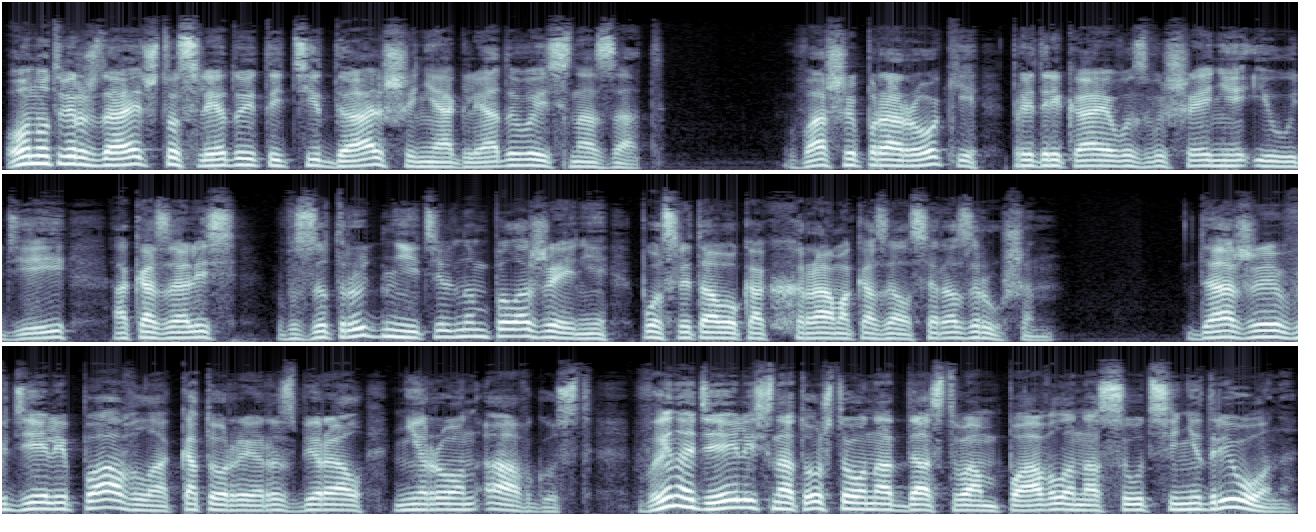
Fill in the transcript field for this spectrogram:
Он утверждает, что следует идти дальше, не оглядываясь назад. Ваши пророки, предрекая возвышение Иудеи, оказались в затруднительном положении после того, как храм оказался разрушен. Даже в деле Павла, которое разбирал Нерон Август, вы надеялись на то, что он отдаст вам Павла на суд Синедриона.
